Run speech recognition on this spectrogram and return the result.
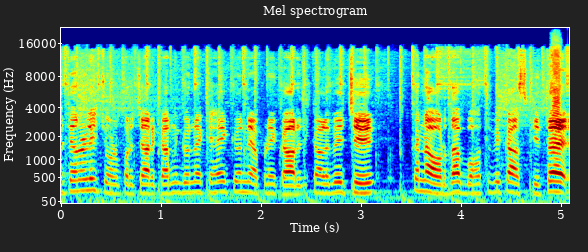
ਅਤੇ ਉਹਨਾਂ ਲਈ ਚੋਣ ਪ੍ਰਚਾਰ ਕਰਨਗੇ। ਉਹਨਾਂ ਕਿਹਾ ਕਿ ਉਹਨੇ ਆਪਣੇ ਕਾਰਜਕਾਲ ਵਿੱਚ ਕਨੌਰ ਦਾ ਬਹੁਤ ਵਿਕਾਸ ਕੀਤਾ ਹੈ।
